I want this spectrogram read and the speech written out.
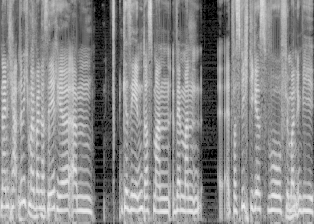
Nein, ich habe nämlich mal bei einer Serie ähm, gesehen, dass man, wenn man etwas Wichtiges, wofür man irgendwie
